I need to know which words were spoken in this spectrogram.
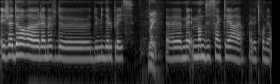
Et j'adore la meuf de, de Middle Place. Oui. Mandy Sinclair, là, elle est trop bien.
